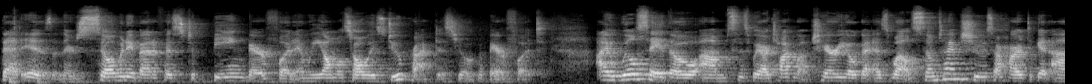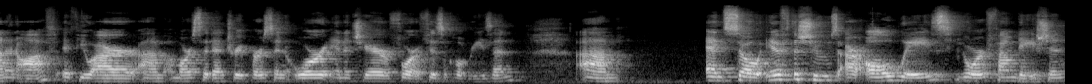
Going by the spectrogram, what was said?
That is, and there's so many benefits to being barefoot, and we almost always do practice yoga barefoot. I will say though, um, since we are talking about chair yoga as well, sometimes shoes are hard to get on and off if you are um, a more sedentary person or in a chair for a physical reason. Um, and so, if the shoes are always your foundation,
